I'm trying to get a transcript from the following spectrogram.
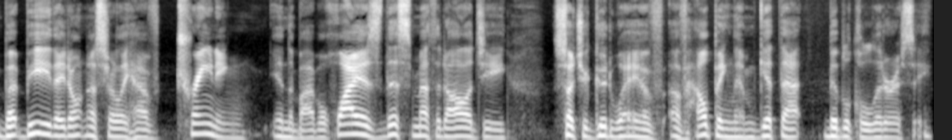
but b they don't necessarily have training in the Bible. Why is this methodology such a good way of of helping them get that biblical literacy?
